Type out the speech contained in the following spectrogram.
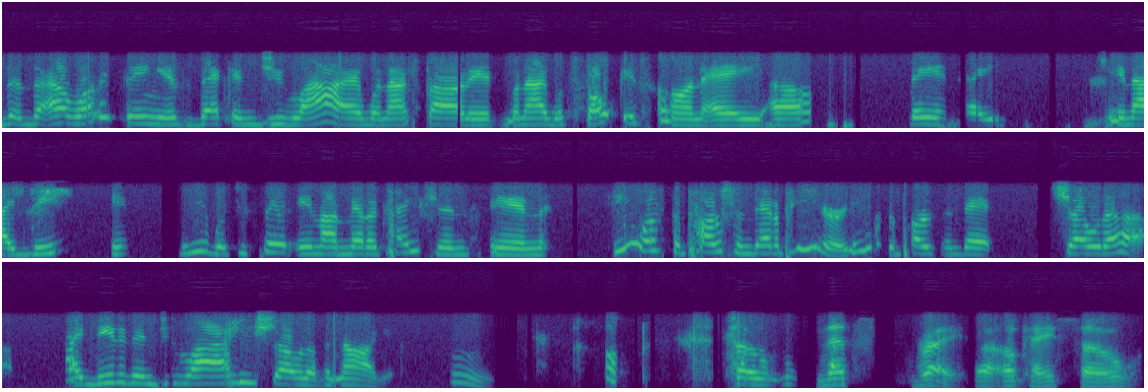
the the ironic thing is, back in July when I started, when I was focused on a uh, man and I did what you said in my meditations, and he was the person that appeared. He was the person that showed up. I did it in July. He showed up in August. Hmm. So that's right. Uh, okay, so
